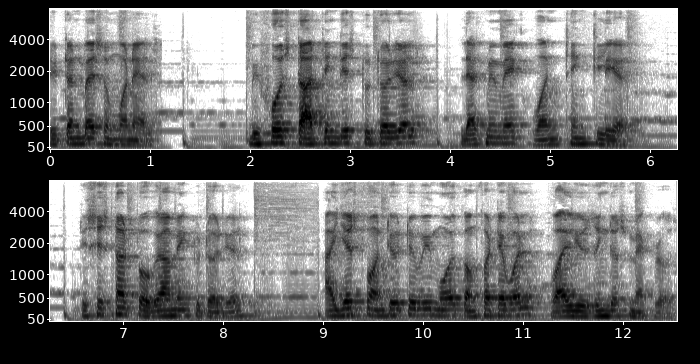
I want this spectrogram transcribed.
written by someone else. Before starting this tutorial, let me make one thing clear. This is not programming tutorial. I just want you to be more comfortable while using those macros.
